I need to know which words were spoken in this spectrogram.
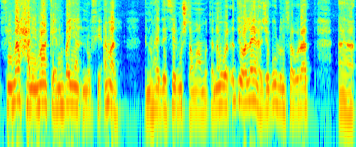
في مرحلة ما كان مبين إنه في أمل. إنه هذا يصير مجتمع متنور قضيوا عليها جابوا لهم ثورات آه،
